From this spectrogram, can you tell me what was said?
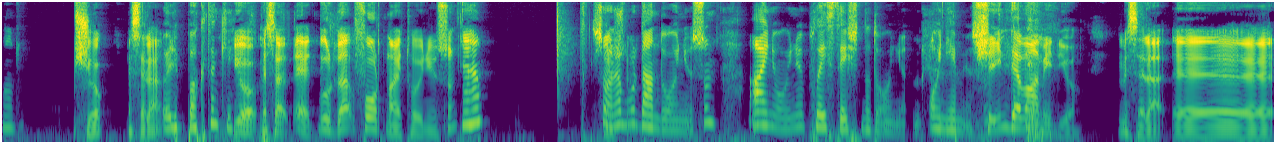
Ne oldu? Bir şey yok. Mesela Öyle bir baktın ki. Yok mesela evet burada Fortnite oynuyorsun. Hı hı. Sonra Sonuçta. buradan da oynuyorsun. Aynı oyunu PlayStation'da da oynuyor, oynayamıyorsun. Şeyin devam ediyor. Mesela eee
